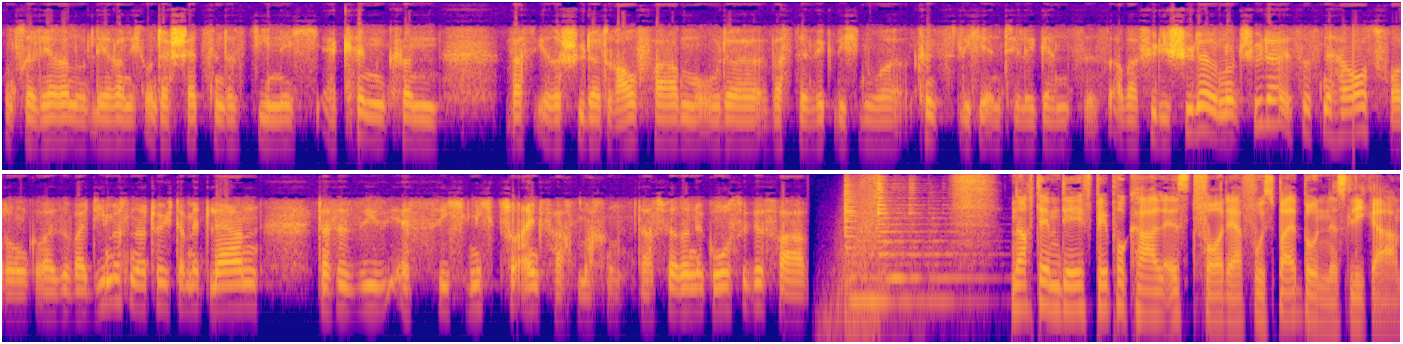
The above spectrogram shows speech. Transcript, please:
unsere Lehrerinnen und Lehrer nicht unterschätzen, dass die nicht erkennen können, was ihre Schüler drauf haben oder was denn wirklich nur künstliche Intelligenz ist. Aber für die Schülerinnen und Schüler ist es eine Herausforderung, also weil die müssen natürlich damit lernen, dass sie es sich nicht zu einfach machen. Das wäre eine große Gefahr. Nach dem DFB-Pokal ist vor der Fußball-Bundesliga.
